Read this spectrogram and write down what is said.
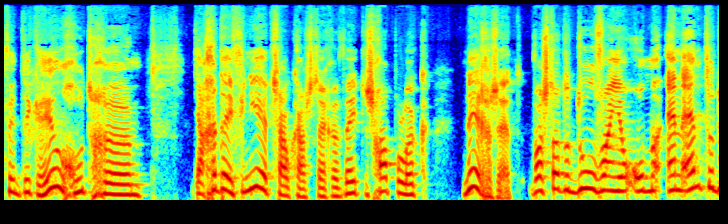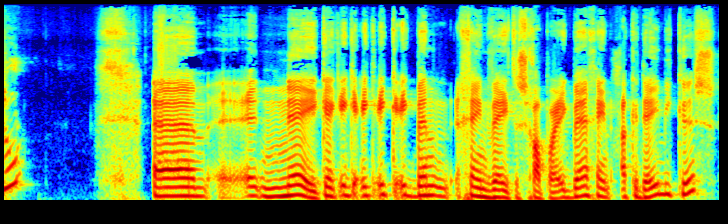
vind ik, heel goed ge, ja, gedefinieerd, zou ik haast zeggen. Wetenschappelijk neergezet. Was dat het doel van je om en-en te doen? Um, nee, kijk, ik, ik, ik, ik ben geen wetenschapper. Ik ben geen academicus.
